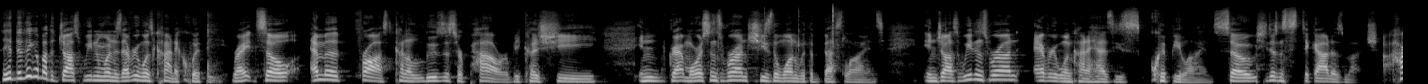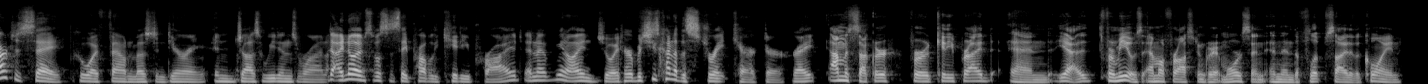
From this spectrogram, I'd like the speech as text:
the, the thing about the Joss Whedon run is everyone's kind of quippy, right? So Emma Frost kind of loses her power because she, in Grant Morrison's run, she's the one with the best lines. In Joss Whedon's run, everyone kind of has these quippy lines, so she doesn't stick out as much. Hard to say who I found most endearing in Joss Whedon's run. I know I'm supposed to say probably Kitty Pryde, and I, you know I enjoyed her, but she's kind of the straight character, right? I'm a sucker for Kitty Pryde, and yeah, for me it was Emma Frost and Grant Morrison, and then the flip side of the coin,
